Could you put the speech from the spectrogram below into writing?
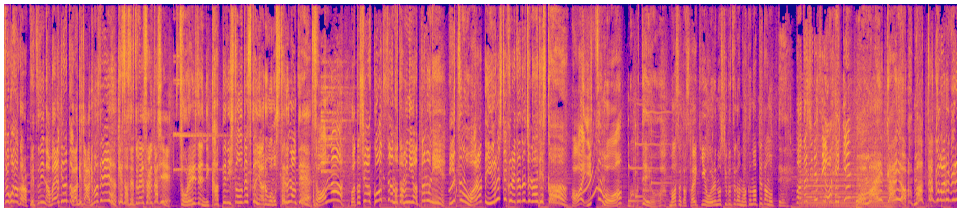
チョコだから別に生焼けだったわけじゃありません。今朝説明されたし。それ以前に勝手に人のデスクにあるもの捨てるなんて。そんな！私はコージさんのためにやったのに。いつも笑って許してくれてはいつも？待てよ。まさか最近俺の私物がなくなってたのって。私ですよへけお前かよ！全く悪びれ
